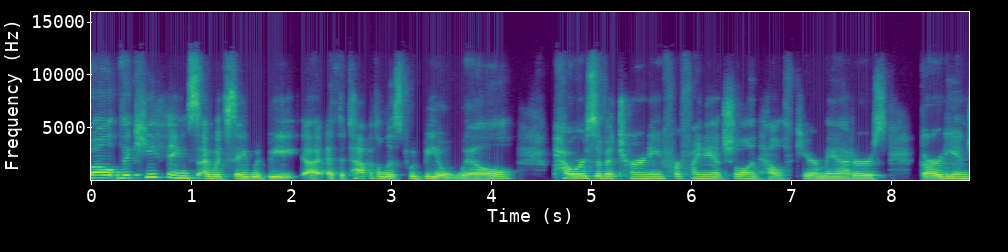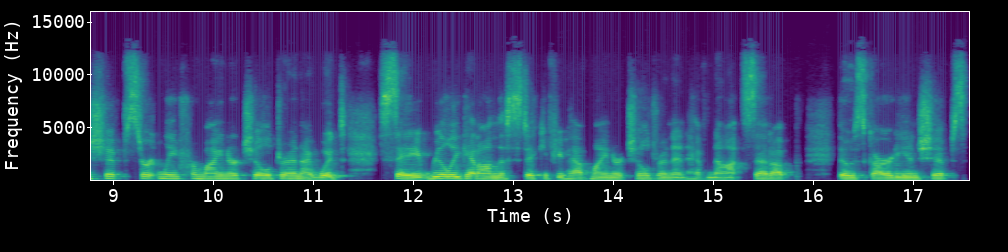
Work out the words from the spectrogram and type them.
Well, the key things I would say would be uh, at the top of the list would be a will, powers of attorney for financial and healthcare matters, guardianship, certainly for minor children. I would say really get on the stick if you have minor children and have not set up those guardianships,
